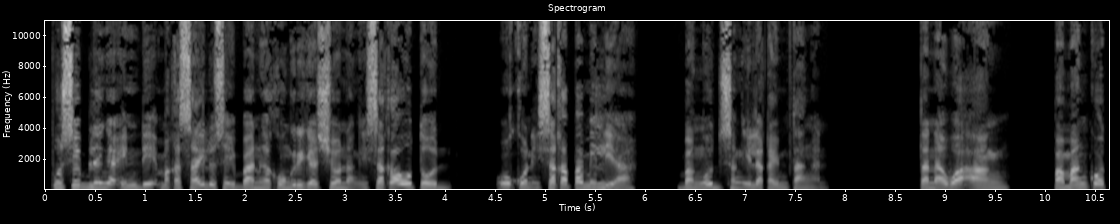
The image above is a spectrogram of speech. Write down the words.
posible nga hindi makasaylo sa iban nga kongregasyon ang isa ka utod o kung isa ka pamilya bangod sang ila kaimtangan. Tanawa ang pamangkot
